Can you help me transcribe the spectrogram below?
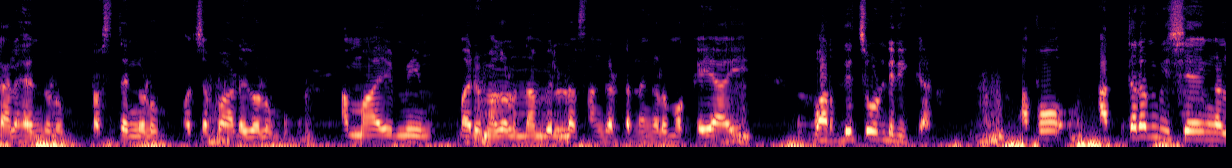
കലഹങ്ങളും പ്രശ്നങ്ങളും ഒച്ചപ്പാടുകളും അമ്മായിമ്മയും മരുമകളും തമ്മിലുള്ള സംഘടനകളും ഒക്കെയായി വർദ്ധിച്ചുകൊണ്ടിരിക്കുകയാണ്. അപ്പോ അത്തരം വിഷയങ്ങൾ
